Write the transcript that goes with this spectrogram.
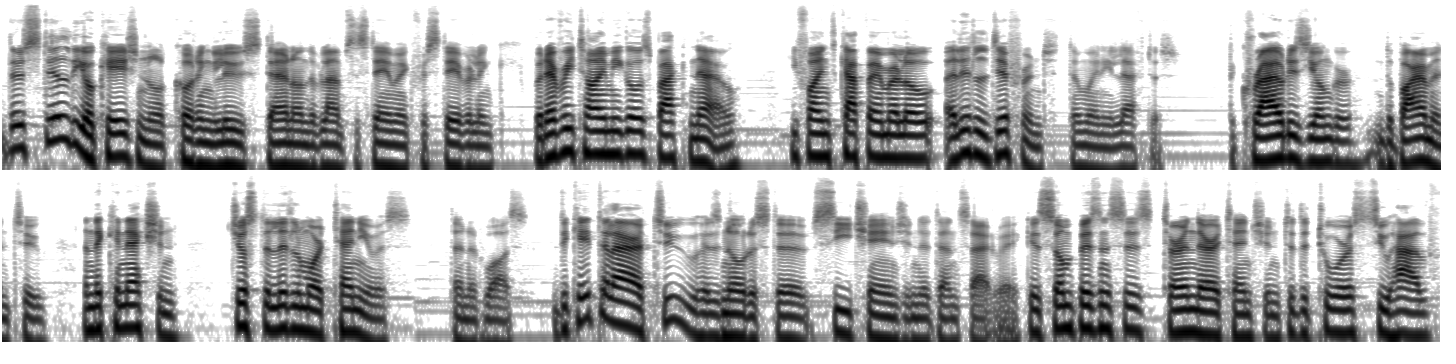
There's still the occasional cutting loose down on the Vlaamse Steenweg for Staverlink, but every time he goes back now, he finds Café Merlot a little different than when he left it. The crowd is younger, the barman too, and the connection just a little more tenuous than it was. De Ketelaar too has noticed a sea change in the Den Zuidweg, as some businesses turn their attention to the tourists who have,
